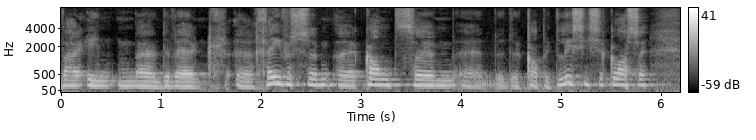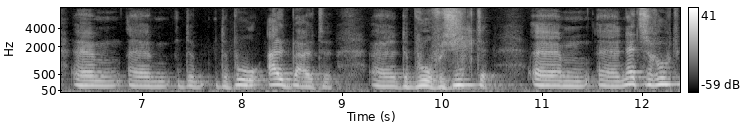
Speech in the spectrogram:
waarin uh, de werkgeverskant, uh, de, de, kapitalistische klasse, de, de boel uitbuiten, uh, de boel verziekte. net zo goed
